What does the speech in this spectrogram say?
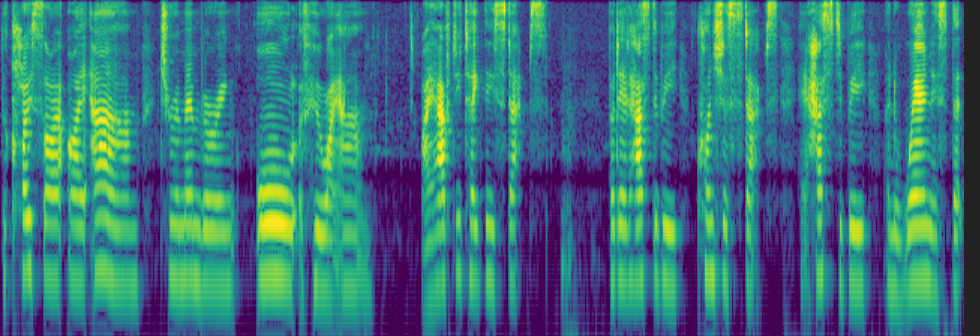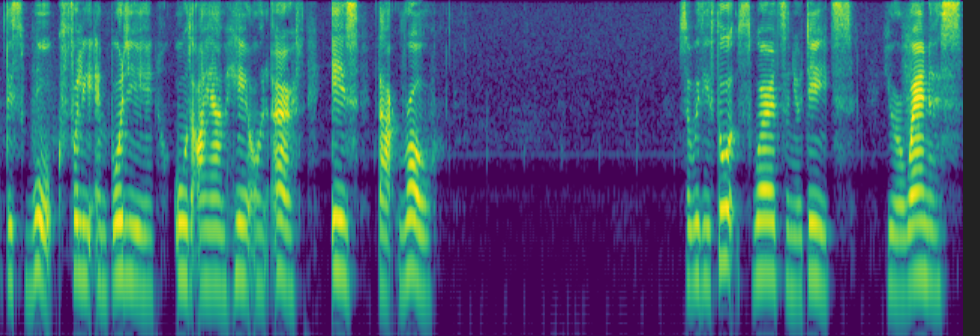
the closer I am to remembering all of who I am. I have to take these steps, but it has to be conscious steps. It has to be an awareness that this walk, fully embodying all that I am here on earth, is that role. So, with your thoughts, words, and your deeds, your awareness,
